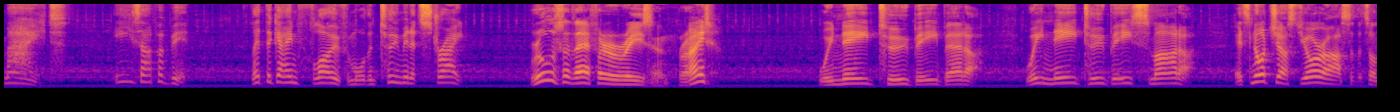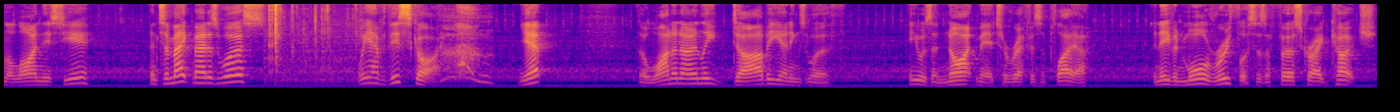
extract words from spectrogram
Mate, ease up a bit. Let the game flow for more than two minutes straight. Rules are there for a reason, right? We need to be better. We need to be smarter. It's not just your ass that's on the line this year. And to make matters worse, we have this guy. yep, the one and only Darby Enningsworth. He was a nightmare to ref as a player, and even more ruthless as a first grade coach.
